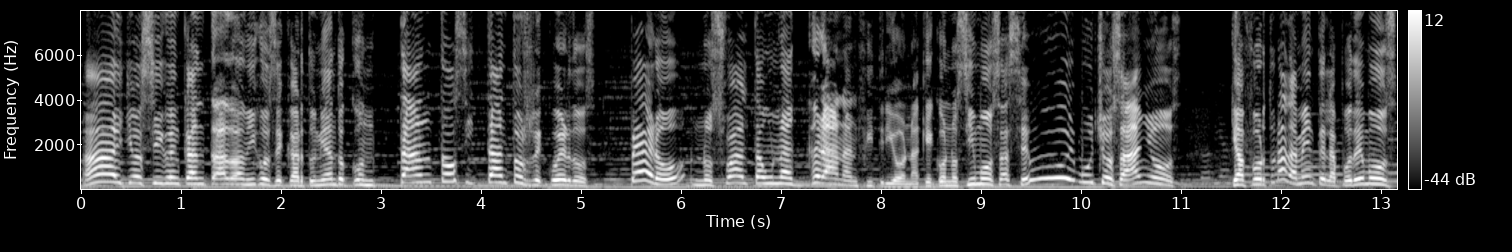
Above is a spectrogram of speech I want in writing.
¡Ay, yo sigo encantado, amigos de Cartuneando, con tantos y tantos recuerdos! Pero nos falta una gran anfitriona que conocimos hace muchos años. Que afortunadamente la podemos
